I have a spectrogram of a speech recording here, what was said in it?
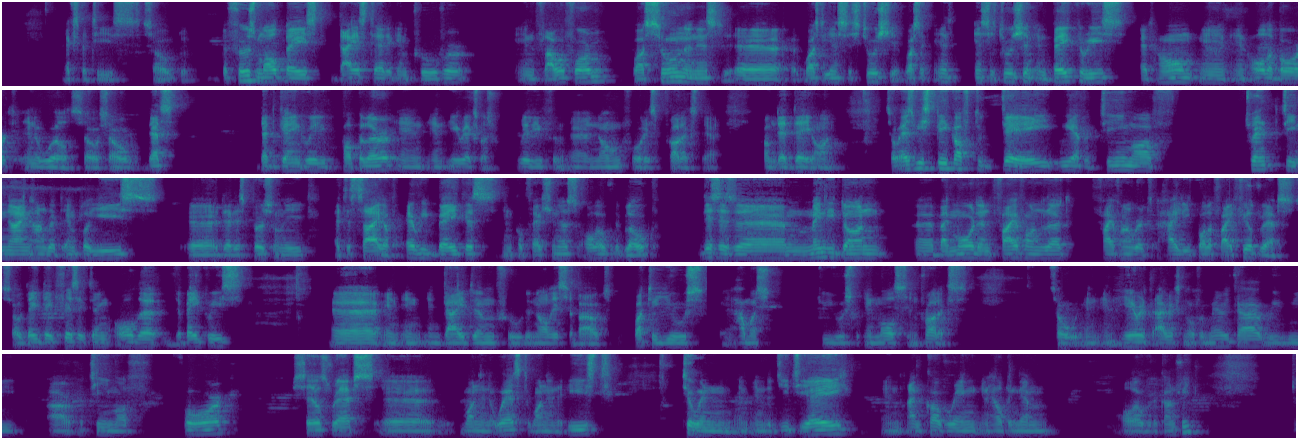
expertise. So the first malt-based diastatic improver in flour form was soon an uh, was the institution was an institution in bakeries at home and, and all aboard in the world. So so that's that gained really popular and, and IREKS was really uh, known for his products there from that day on. So as we speak of today, we have a team of 2,900 employees uh, that is personally at the side of every bakers and confectioners all over the globe. This is uh, mainly done uh, by more than 500, 500 highly qualified field reps. So they, they're visiting all the, the bakeries uh, and, and, and guide them through the knowledge about what to use, how much to use in malts in products. So in, in here at IREKS North America, we, we are a team of four sales reps, uh, one in the west, one in the east, two in, in, in, the GTA, and I'm covering and helping them all over the country.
